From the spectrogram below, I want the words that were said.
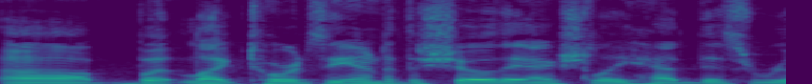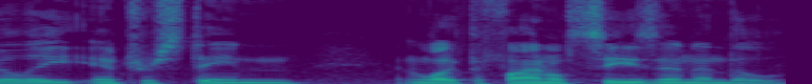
Uh, but like towards the end of the show, they actually had this really interesting, like the final season and the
